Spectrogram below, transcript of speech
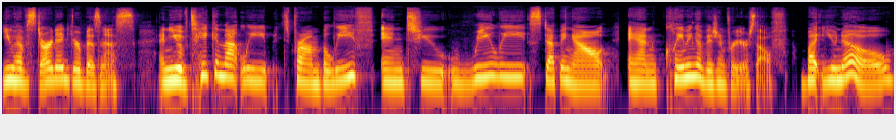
You have started your business and you have taken that leap from belief into really stepping out and claiming a vision for yourself. But you know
